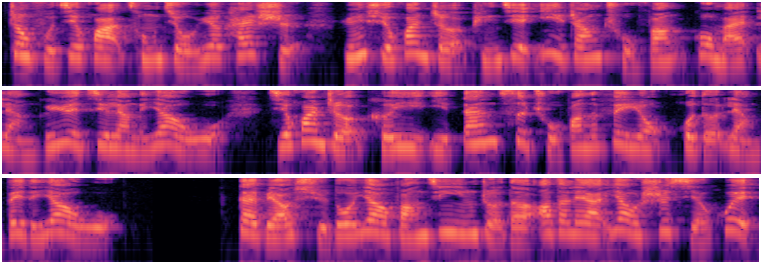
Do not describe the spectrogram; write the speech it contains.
政府计划从九月开始，允许患者凭借一张处方购买两个月剂量的药物，即患者可以以单次处方的费用获得两倍的药物。代表许多药房经营者的澳大利亚药师协会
